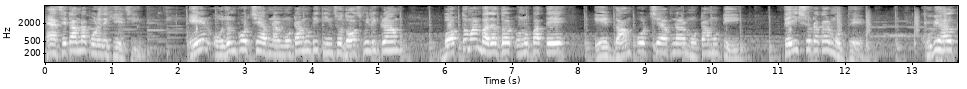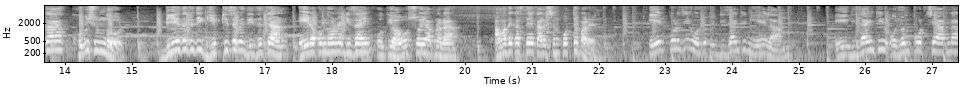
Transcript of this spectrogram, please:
হ্যাঁ সেটা আমরা করে দেখিয়েছি। এর ওজন পড়ছে আপনার মোটামুটি তিনশো দশ মিলিগ্রাম। বর্তমান বাজার দর অনুপাতে এর দাম পড়ছে আপনার মোটামুটি তেইশশো টাকার মধ্যে। খুবই হালকা, খুবই সুন্দর। বিয়েতে যদি গিফট হিসেবে দিতে চান, এই রকম ধরনের ডিজাইন অতি অবশ্যই আপনারা আমাদের কাছ থেকে কালেকশন করতে পারেন। এরপরে যে ডিজাইনটি নিয়ে এলাম, এই ডিজাইনটির ওজন পড়ছে আপনার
